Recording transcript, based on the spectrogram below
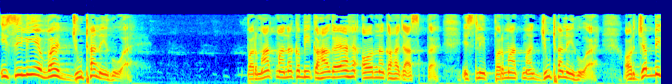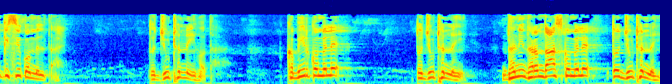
इसीलिए वह झूठा नहीं हुआ है। परमात्मा न कभी कहा गया है और न कहा जा सकता है। इसलिए परमात्मा जूठा नहीं हुआ है और जब भी किसी को मिलता है तो जूठन नहीं होता। कबीर को मिले तो जूठन नहीं। धनी धर्मदास को मिले तो जूठन नहीं।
